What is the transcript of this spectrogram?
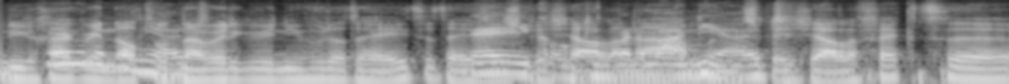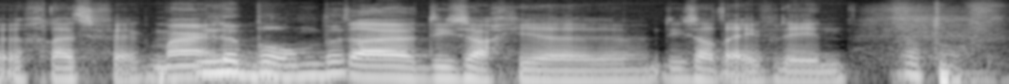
nu, ga ik weer nat, want nou weet ik weer niet hoe dat heet. Dat heeft Nee, een ook speciale naam, een speciaal effect, eh, geluidseffect. Maar Le Bombe. daar, die zag je, die zat even in. Heel tof.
